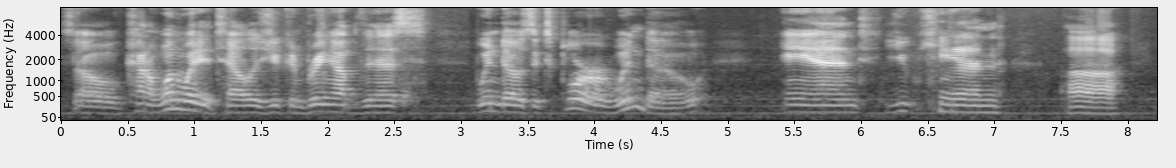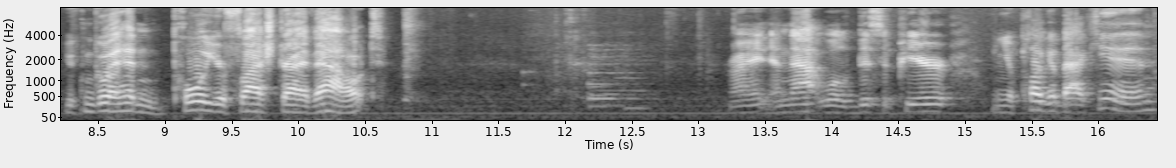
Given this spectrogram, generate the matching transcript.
So kind of one way to tell is you can bring up this Windows Explorer window and you can uh, you can go ahead and pull your flash drive out. Right and that will disappear. When you plug it back in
